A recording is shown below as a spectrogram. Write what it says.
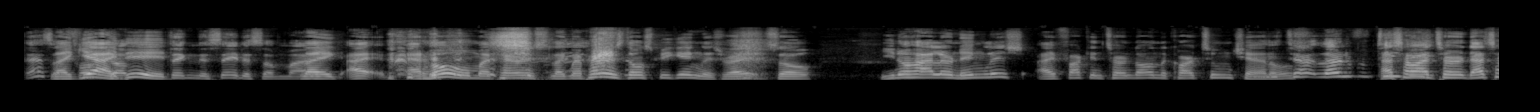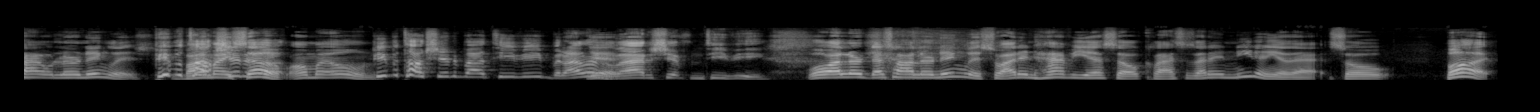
That's Like, a yeah, I did. thing to say to somebody. like I at home, my parents like my parents don't speak English, right? So, you know how I learned English? I fucking turned on the cartoon channel. learn from TV. That's how I turned. That's how I learned English. People by talk shit myself about- on my own. People talk shit about TV, but I learned Yeah. a lot of shit from TV. well, I learned. That's how I learned English. So I didn't have ESL classes. I didn't need any of that. So, but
